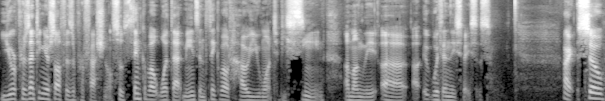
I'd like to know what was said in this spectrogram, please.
you're presenting yourself as a professional. So think about what that means and think about how you want to be seen among the uh, uh within these spaces. All right, so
